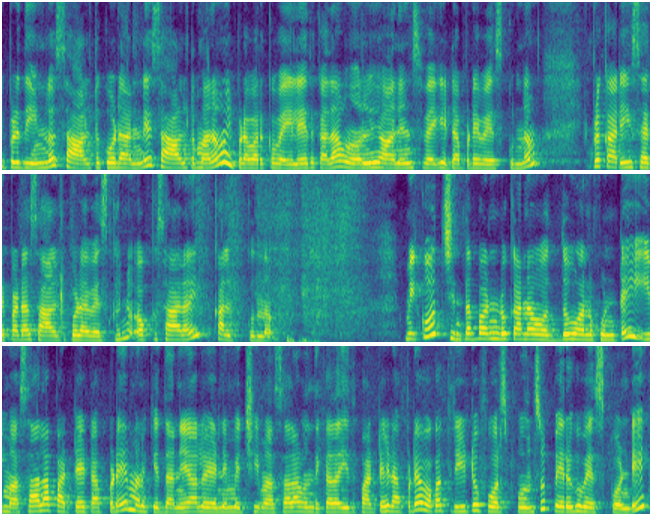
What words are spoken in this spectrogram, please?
ఇప్పుడు దీనిలో సాల్ట్ కూడా అండి. సాల్ట్ మనం ఇప్పటి వరకు వేయలేదు కదా. ఓన్లీ ఆనియన్స్ వేగేటప్పుడే వేసుకున్నాం. ఇప్పుడు కర్రీకి సరిపడా సాల్ట్ కూడా వేసుకొని ఒక్కసారి కలుపుకుందాం. మీకు చింతపండు కన్నా వద్దు అనుకుంటే ఈ మసాలా పట్టేటప్పుడే మనకి ధనియాలు ఎండుమిర్చి మసాలా ఉంది కదా ఇది పట్టేటప్పుడే ఒక త్రీ టు ఫోర్ స్పూన్స్ పెరుగు వేసుకోండి.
